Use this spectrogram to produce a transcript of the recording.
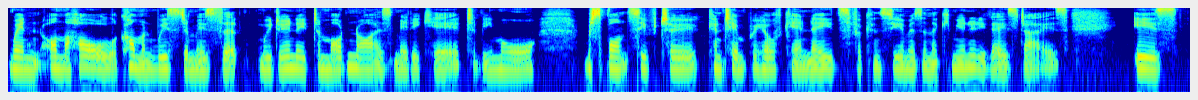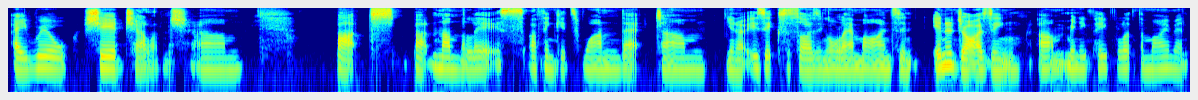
when on the whole, common wisdom is that we do need to modernise Medicare to be more responsive to contemporary healthcare needs for consumers in the community these days, is a real shared challenge. Um, but but nonetheless, I think it's one that um, you know is exercising all our minds and energising um, many people at the moment.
